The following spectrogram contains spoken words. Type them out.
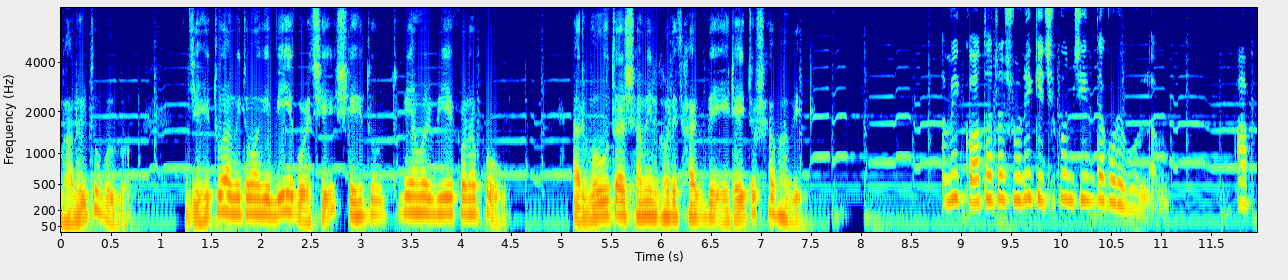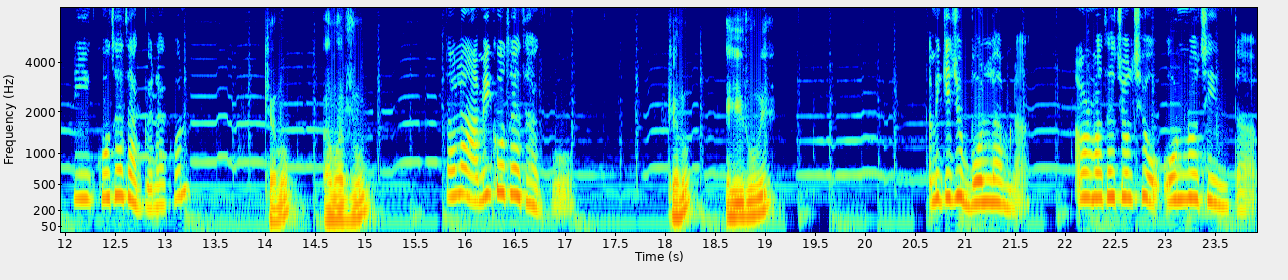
ভালোই তো বলল। যেহেতু আমি তোমাকে বিয়ে করেছি সেহেতু তুমি আমার বিয়ে করা বউ। আর বউ তার স্বামীর ঘরে থাকবে এটাই তো স্বাভাবিক। আমি কথাটা শুনে কিছুক্ষণ চিন্তা করে বললাম আপনি কোথায় থাকবেন এখন? কেন? আমার রুম? তাহলে আমি কোথায় থাকব? কেন? এই রুমে? আমি কিছু বললাম না। আমার মাথায় চলছে অন্য চিন্তা।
